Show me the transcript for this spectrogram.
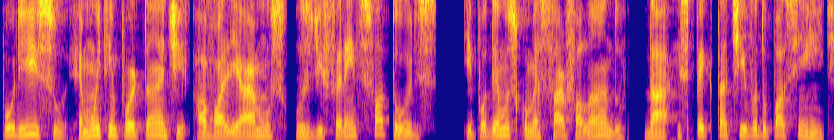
Por isso, é muito importante avaliarmos os diferentes fatores e podemos começar falando da expectativa do paciente.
